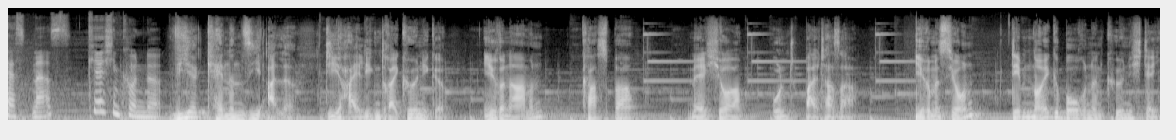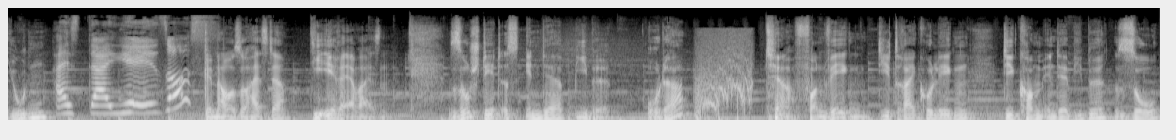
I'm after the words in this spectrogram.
Kästners Kirchenkunde. Wir kennen sie alle, die heiligen drei Könige. Ihre Namen Kaspar, Melchior und Balthasar. Ihre Mission? Dem neugeborenen König der Juden, Heißt da Jesus? genauso heißt er, die Ehre erweisen. So steht es in der Bibel, oder? Tja, von wegen. Die drei Kollegen, die kommen in der Bibel so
